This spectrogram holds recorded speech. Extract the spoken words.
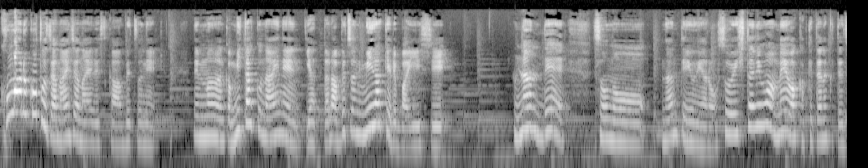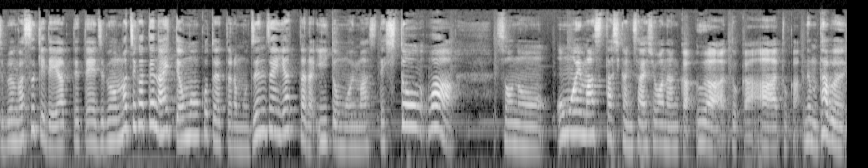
困ることじゃないじゃないですか別に。でもなんか見たくないねんやったら別に見なければいいし。なんでその何て言うんやろ。そういう人には迷惑かけてなくて自分が好きでやってて自分は間違ってないって思うことやったらもう全然やったらいいと思います。で人はその思います。確かに最初はなんかうわーとかあーとか。でも多分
